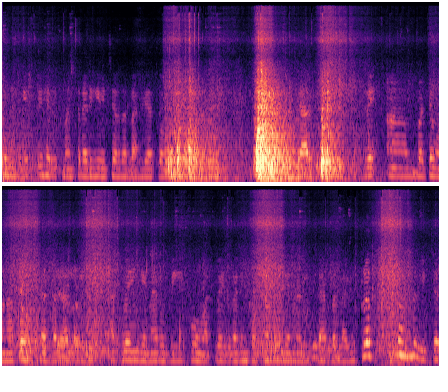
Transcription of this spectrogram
ನನಗೆ ಎಷ್ಟು ಹೆಲ್ಪ್ ಮಾಡ್ತಾರೆ, ಅಡುಗೆ ವಿಚಾರದಲ್ಲಾಗಲಿ ಅಥವಾ ಬಿಟ್ಟರೆ ಬಟ್ಟೆ ಒಣಕೋ ವಿಚಾರದಲ್ಲಾಗಲಿ ಅಥವಾ ಹಿಂಗೇನಾದ್ರು ಬೇಕು, ಅಥವಾ ಎಲ್ಲರಿಂದ ಕರ್ಕೊಂಡು ಹೋಗಿ ಅನ್ನೋ ವಿಚಾರದಲ್ಲಾಗಲಿ ಪ್ರತಿಯೊಂದು ವಿಚಾರ,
